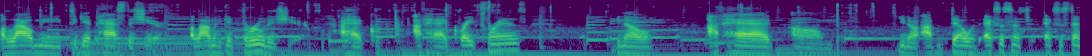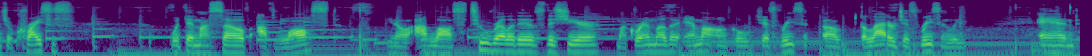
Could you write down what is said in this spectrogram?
allowed me to get past this year allowed me to get through this year. I had i've had great friends you know I've had, um, you know, I've dealt with existential, existential crisis within myself. I've lost, you know, I've lost two relatives this year, my grandmother and my uncle, just recent, uh, the latter just recently, and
